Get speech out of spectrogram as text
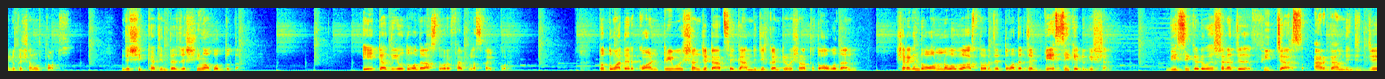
educational thoughts যে শিক্ষা চিন্তার যে সীমাবদ্ধতা, এইটা দিয়েও তোমাদের আসতে পারে ফাইভ প্লাস ফাইভ করে। তো তোমাদের কন্ট্রিবিউশন যেটা আছে, গান্ধীজির কন্ট্রিবিউশন অর্থাৎ অবদান, সেটা কিন্তু অন্যভাবে আসতে পারে যে তোমাদের যে বেসিক এডুকেশন বেসিক এডুকেশনের যে ফিচার্স আর গান্ধীজির যে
